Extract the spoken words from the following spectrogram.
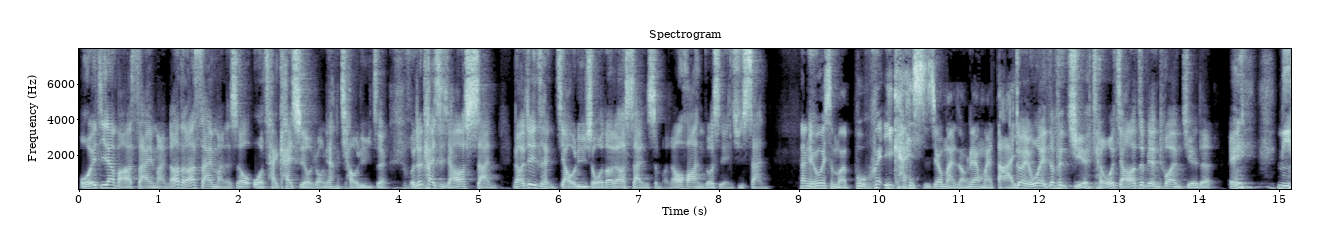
我会尽量把它塞满，然后等它塞满的时候，我才开始有容量焦虑症，我就开始想要删，然后就一直很焦虑，说我到底要删什么，然后花很多时间去删。那你为什么不会 一开始就买容量买大一点？对，我也这么觉得。我讲到这边，突然觉得，哎，你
